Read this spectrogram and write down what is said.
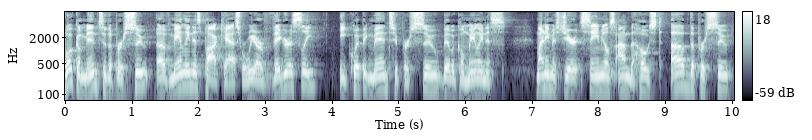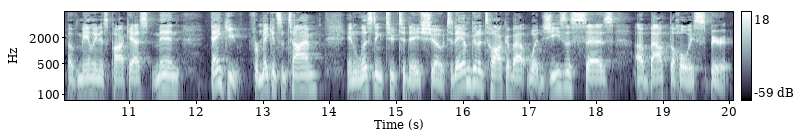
Welcome into the Pursuit of Manliness podcast, where we are vigorously equipping men to pursue biblical manliness. My name is Jarrett Samuels. I'm the host of the Pursuit of Manliness podcast. Men, thank you for making some time and listening to today's show. Today, I'm going to talk about what Jesus says about the Holy Spirit.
